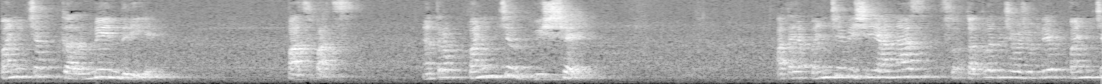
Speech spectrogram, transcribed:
पंच कर्मेंद्रिय. पाच पाच. नंतर पंच विषय. आता या पंच विषयांना तत्वज्ञानाच्या पंच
